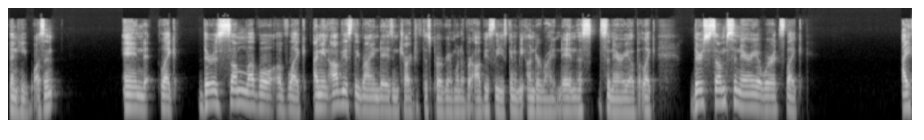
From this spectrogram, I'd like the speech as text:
than he wasn't. And like there is some level of like, I mean, obviously Ryan Day is in charge of this program, whatever. Obviously he's going to be under Ryan Day in this scenario, but like there's some scenario where it's like, I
